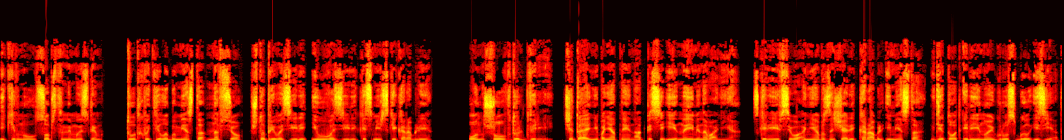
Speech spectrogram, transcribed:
и кивнул собственным мыслям. Тут хватило бы места на все, что привозили и увозили космические корабли. Он шел вдоль дверей, читая непонятные надписи и наименования. Скорее всего, они обозначали корабль и место, где тот или иной груз был изъят.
